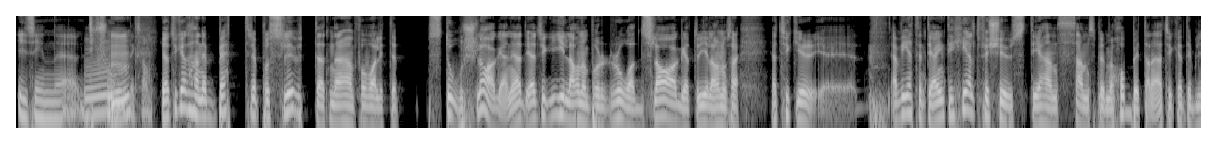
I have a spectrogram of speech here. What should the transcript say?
i sin eh, diktion. Mm. Liksom. Jag tycker att han är bättre på slutet när han får vara lite storslagen. Jag, jag tycker, gillar honom på rådslaget och gillar honom så här. Jag tycker, eh, jag vet inte, jag är inte helt förtjust i hans samspel med hobbitarna. Jag tycker att det blir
